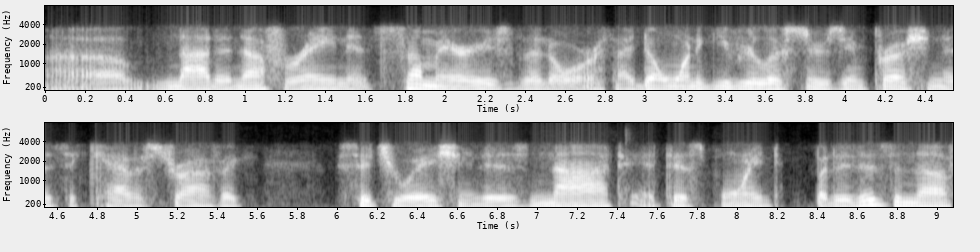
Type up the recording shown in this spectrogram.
uh, not enough rain in some areas of the north. I don't want to give your listeners the impression it's a catastrophic situation. It is not at this point, but it is enough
